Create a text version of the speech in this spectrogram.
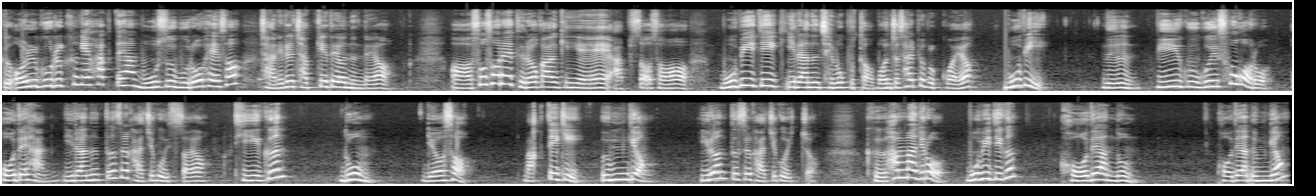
그 얼굴을 크게 확대한 모습으로 해서 자리를 잡게 되었는데요. 어, 소설에 들어가기에 앞서서 모비딕이라는 제목부터 먼저 살펴볼 거예요. 모비는 미국의 속어로 거대한이라는 뜻을 가지고 있어요. 딕은 놈, 녀석, 막대기, 음경 이런 뜻을 가지고 있죠. 그 한마디로 모비딕은 거대한 놈, 거대한 음경?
